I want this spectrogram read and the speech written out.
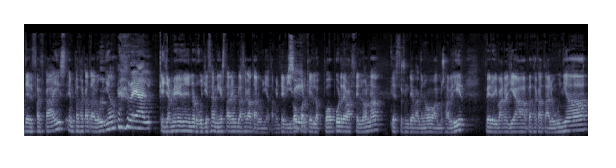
del Five Guys en Plaza Cataluña. Real. Que ya me enorgullece a mí estar en Plaza Cataluña, también te digo, Sí. porque los popurs de Barcelona, que esto es un tema que no vamos a abrir, pero iban allá a Plaza Cataluña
